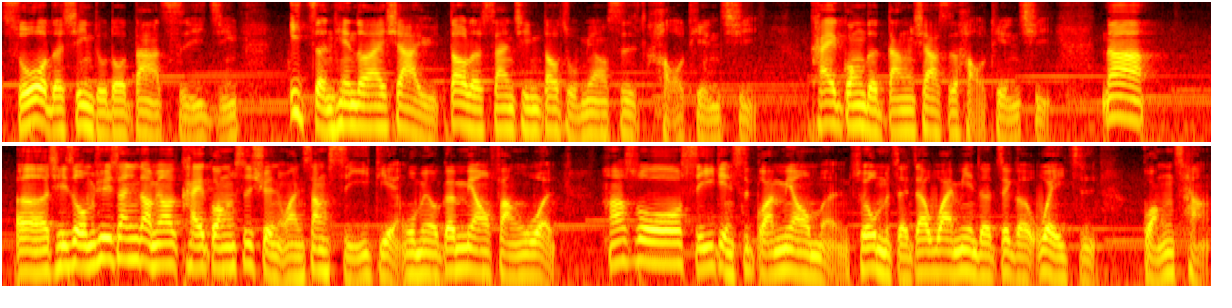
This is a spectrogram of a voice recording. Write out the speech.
所有的信徒都大吃一惊，一整天都在下雨，到了三清道祖庙是好天气，开光的当下是好天气。那呃，其实我们去三清道庙开光是选晚上十一点，我们有跟庙方问。他说十一点是关庙门，所以我们只能在外面的这个位置广场。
